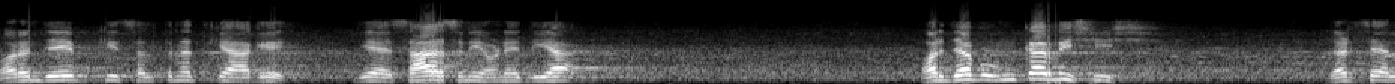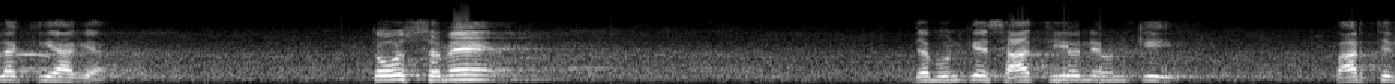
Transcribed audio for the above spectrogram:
औरंगज़ेब की सल्तनत के आगे ये एहसास नहीं होने दिया। और जब उनका भी शीश धड़ से अलग किया गया तो उस समय जब उनके साथियों ने उनकी पार्थिव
